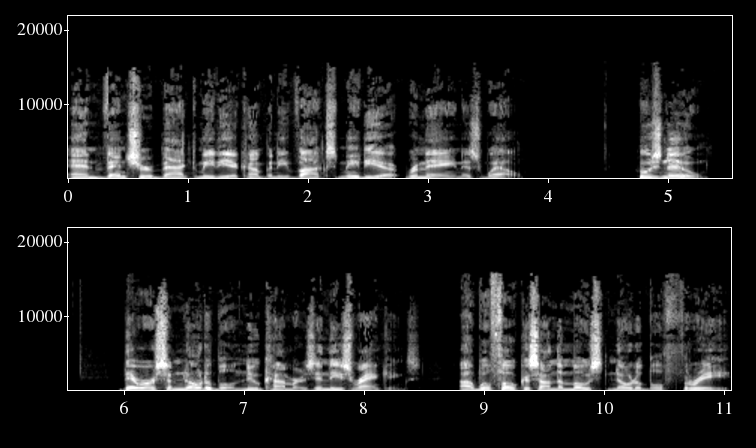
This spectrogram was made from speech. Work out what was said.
and venture backed media company Vox Media remain as well. Who's new? There are some notable newcomers in these rankings. Uh, we'll focus on the most notable three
